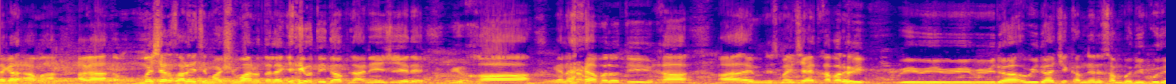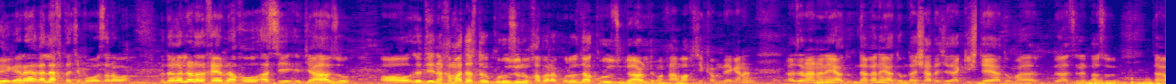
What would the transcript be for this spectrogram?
لکه هغه مشر سړی چې ماشومانو ته لګي وتی دا پلانې شي دی. وی ښا. کنه بل وتی ښا. اسماعیل شاهد خبر وی. وی وی وی دا وی دا چې کم نه سمبدي کو دی. کنه هغه لخته چې به وسره و نو دغه لړ خیر دا خو اسی جهازو او د دې نه خمه تاسو د کروزونو خبره کولو دا کروز لړ د مخامخ چې کم دی کنه زنانه نه دغه نه یادوم دا شاته چې دا کشته یادوم څنګه تاسو دغه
